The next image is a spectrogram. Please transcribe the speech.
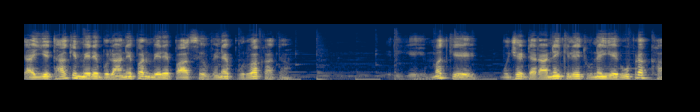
चाहिए था कि मेरे बुलाने पर मेरे पास विनय पूर्वक आता? तेरी ये हिम्मत के मुझे डराने के लिए तूने ये रूप रखा।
